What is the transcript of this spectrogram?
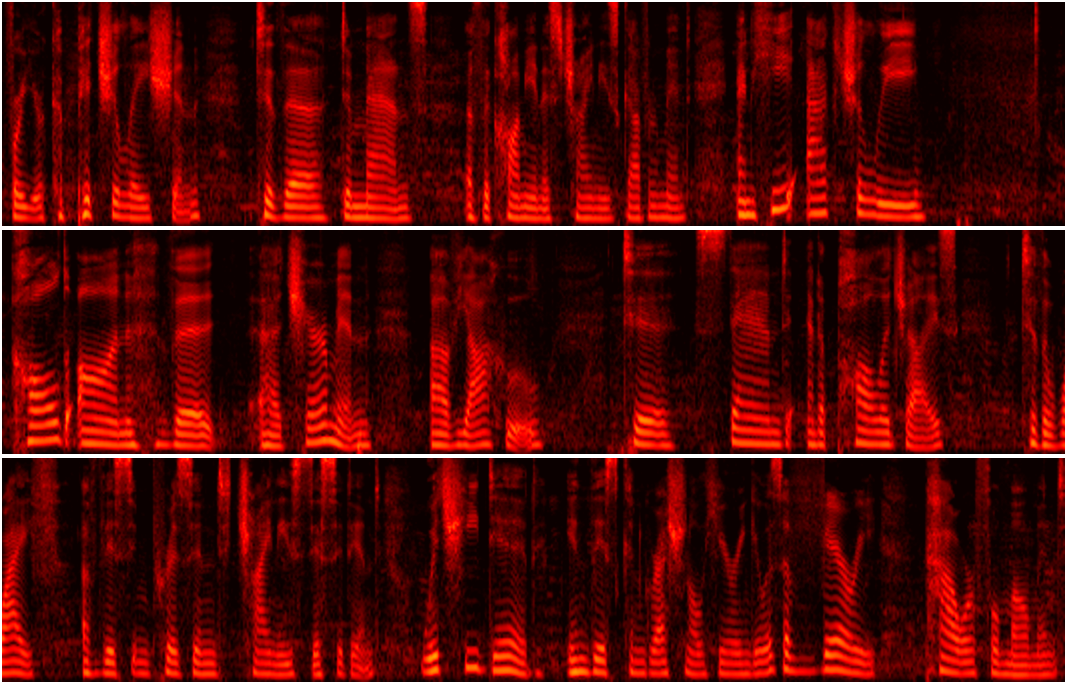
for your capitulation to the demands of the communist Chinese government. And he actually called on the uh, chairman of Yahoo to stand and apologize to the wife of this imprisoned Chinese dissident, which he did in this congressional hearing. It was a very powerful moment.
